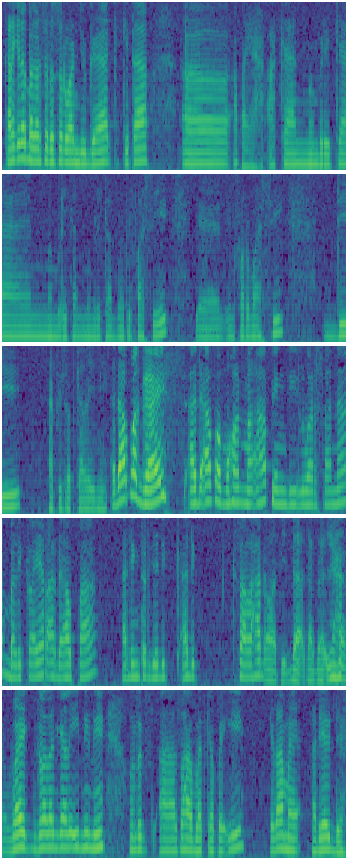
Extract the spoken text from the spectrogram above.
Karena kita bakal seru-seruan juga Kita eh, apa ya akan memberikan memberikan memberikan motivasi dan informasi di episode kali ini. Ada apa guys? Ada apa? Mohon maaf yang di luar sana balik layar ada apa? Ada yang terjadi ada kesalahan? Oh tidak katanya. Baik kesempatan kali ini nih untuk uh, sahabat KPI kita main tadi udah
